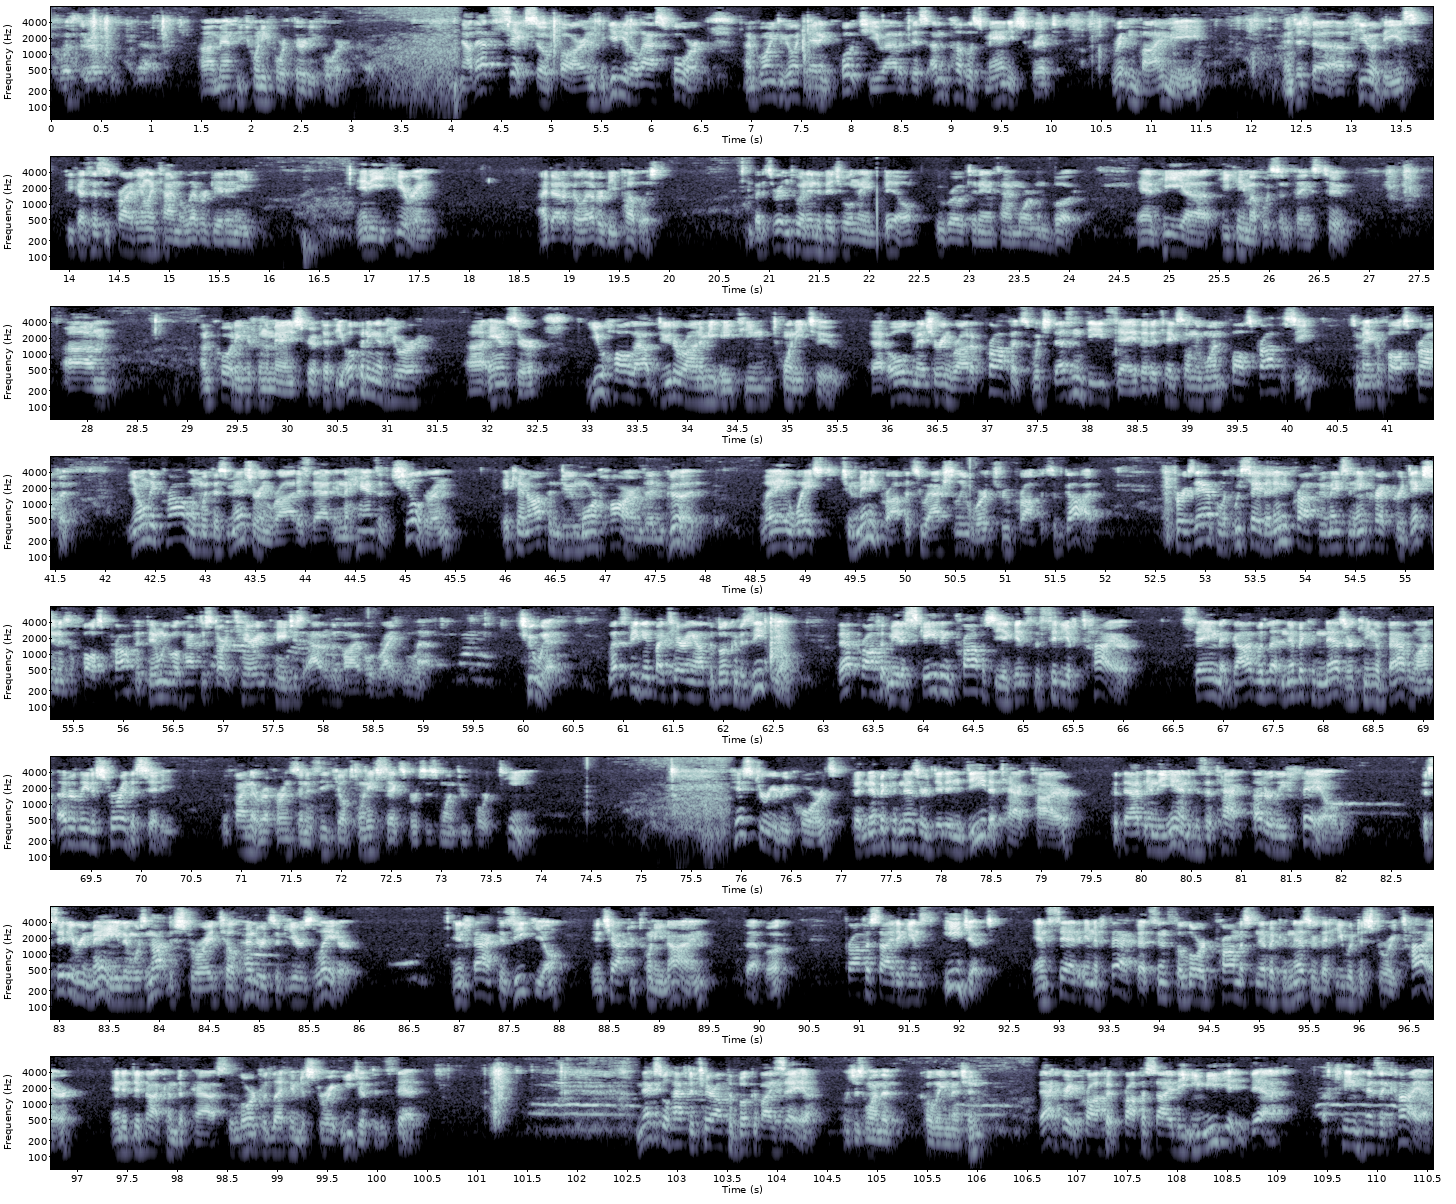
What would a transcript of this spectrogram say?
what's the reference to that? Uh, Matthew 24, 34. Now that's six so far, and to give you the last four, I'm going to go ahead and quote to you out of this unpublished manuscript written by me, and just a, a few of these because this is probably the only time it'll ever get any any hearing. I doubt if it'll ever be published. But it's written to an individual named Bill who wrote an anti-Mormon book, and he uh, he came up with some things too. Um, I'm quoting here from the manuscript. At the opening of your uh, answer, you haul out Deuteronomy 18:22, that old measuring rod of prophets, which does indeed say that it takes only one false prophecy to make a false prophet. The only problem with this measuring rod is that in the hands of children, it can often do more harm than good, laying waste to many prophets who actually were true prophets of God. For example, if we say that any prophet who makes an incorrect prediction is a false prophet, then we will have to start tearing pages out of the Bible right and left. To wit, let's begin by tearing out the book of Ezekiel. That prophet made a scathing prophecy against the city of Tyre, saying that God would let Nebuchadnezzar, king of Babylon, utterly destroy the city. You'll find that reference in Ezekiel 26, verses 1 through 14. History records that Nebuchadnezzar did indeed attack Tyre, but that in the end his attack utterly failed. The city remained and was not destroyed till hundreds of years later. In fact, Ezekiel, in chapter 29 of that book, prophesied against Egypt and said, in effect, that since the Lord promised Nebuchadnezzar that he would destroy Tyre, and it did not come to pass, the Lord would let him destroy Egypt instead. Next, we'll have to tear out the book of Isaiah, which is one that Colleen mentioned. That great prophet prophesied the immediate death of King Hezekiah,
